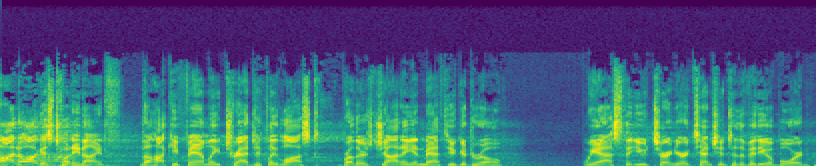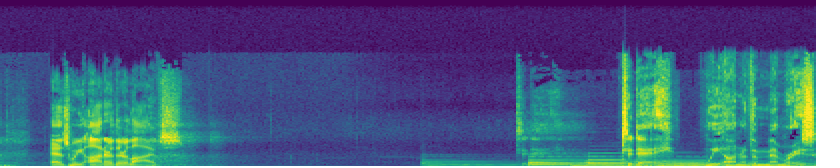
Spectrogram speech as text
On August 29th, the hockey family tragically lost brothers Johnny and Matthew Gaudreau. We ask that you turn your attention to the video board as we honor their lives. Today, today, we honor the memories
